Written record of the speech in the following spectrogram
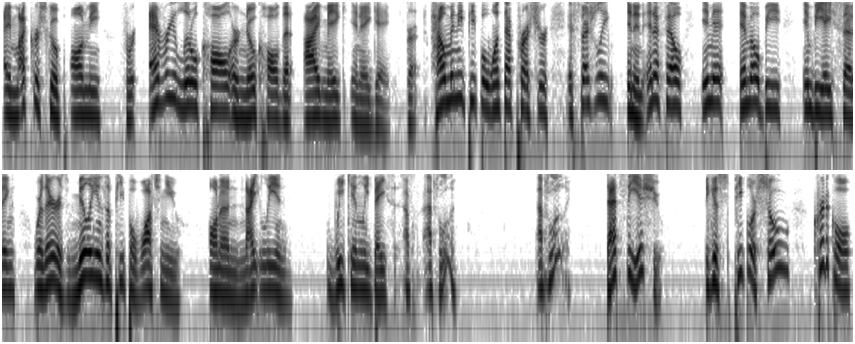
a microscope on me for every little call or no call that I make in a game. Correct. How many people want that pressure, especially in an NFL, MLB, NBA setting where there is millions of people watching you on a nightly and weekendly basis. Absolutely. Absolutely. That's the issue. Because people are so critical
